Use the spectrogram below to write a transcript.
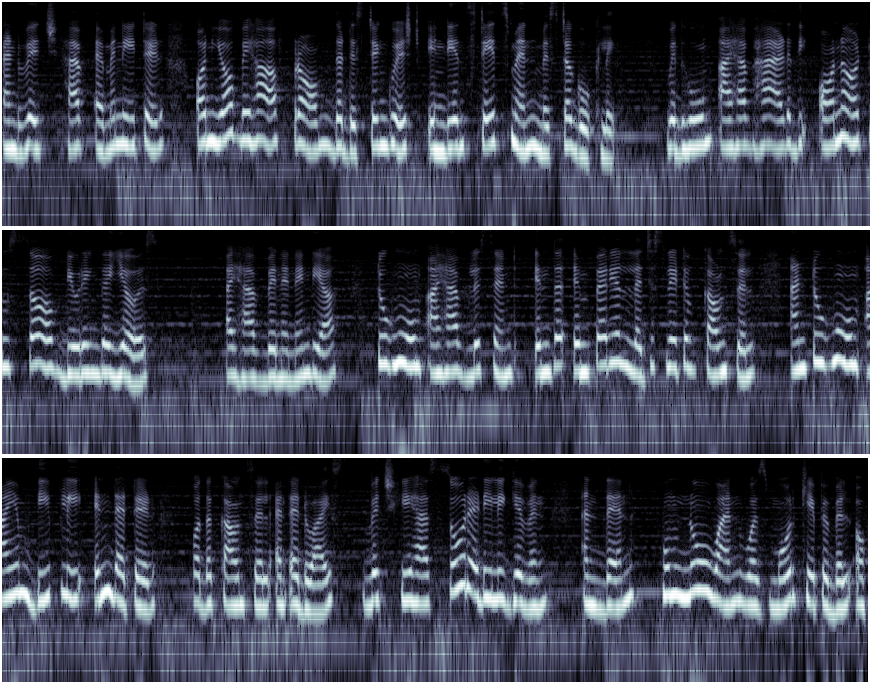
and which have emanated on your behalf from the distinguished Indian statesman Mr Gokhale with whom I have had the honor to serve during the years I have been in India to whom I have listened in the Imperial Legislative Council and to whom I am deeply indebted for the counsel and advice which he has so readily given, and then whom no one was more capable of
